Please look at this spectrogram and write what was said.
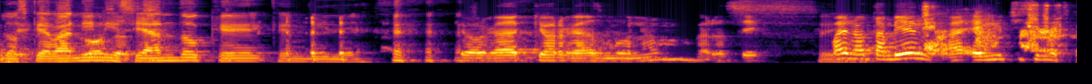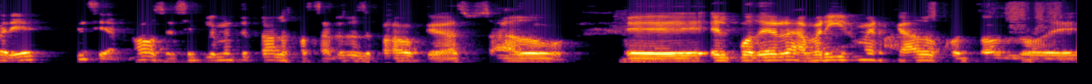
Los que van iniciando, qué, qué envidia. qué, orgasmo, ¿no? Pero sí. Bueno, también hay muchísima experiencia, ¿no? O sea, simplemente todas las pasarelas de pago que has usado, eh, el poder abrir mercado con todo lo de,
